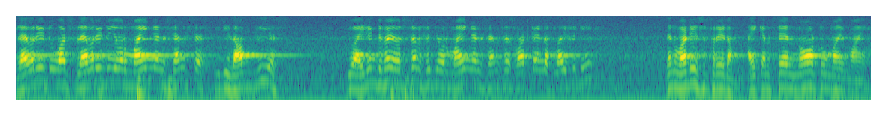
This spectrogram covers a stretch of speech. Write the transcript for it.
slavery to what slavery to your mind and senses it is obvious you identify yourself with your mind and senses what kind of life it is then what is freedom I can say no to my mind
